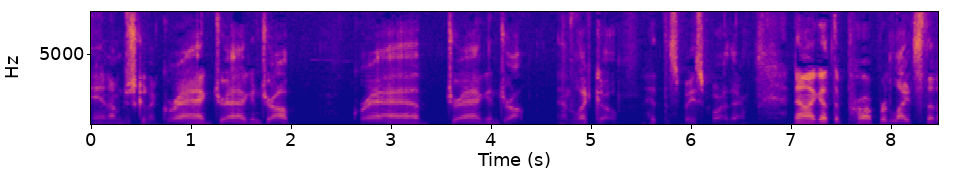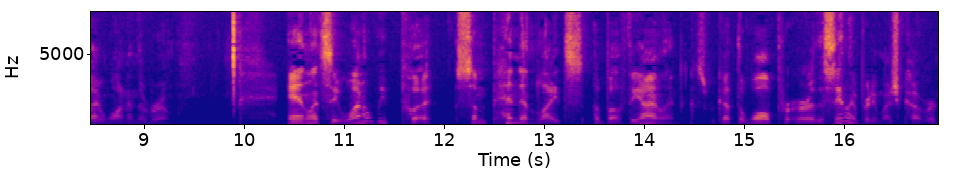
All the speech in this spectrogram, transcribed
And I'm just going to drag, drag, and drop, grab, drag, and drop, and let go. Hit the space bar there. Now I got the proper lights that I want in the room. And let's see, why don't we put some pendant lights above the island because we got the wall or the ceiling pretty much covered.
